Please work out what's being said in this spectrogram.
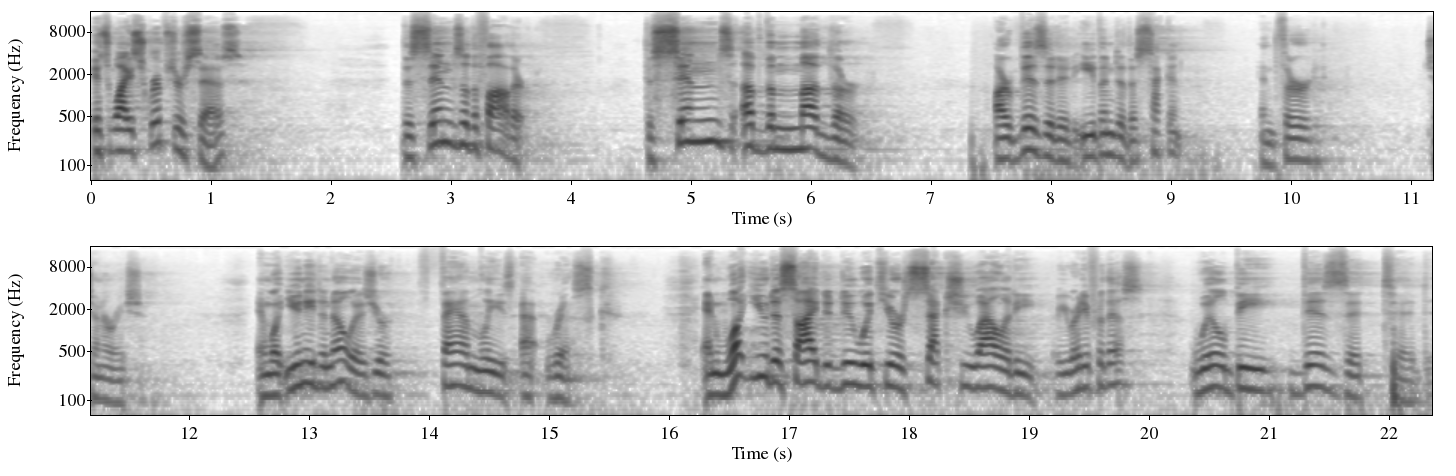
it's why Scripture says the sins of the father, the sins of the mother are visited even to the second and third generation. And what you need to know is your family's at risk. And what you decide to do with your sexuality, are you ready for this? Will be visited.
